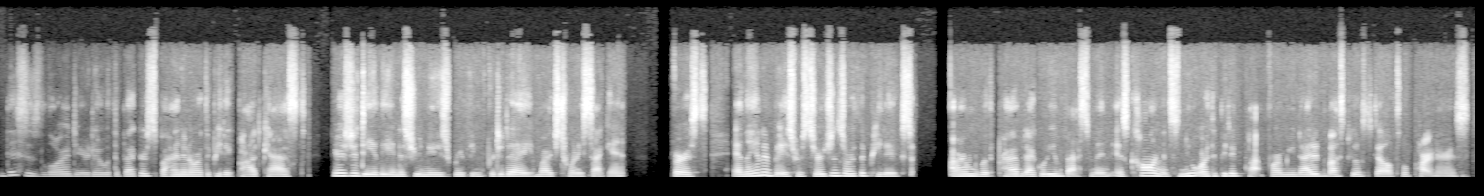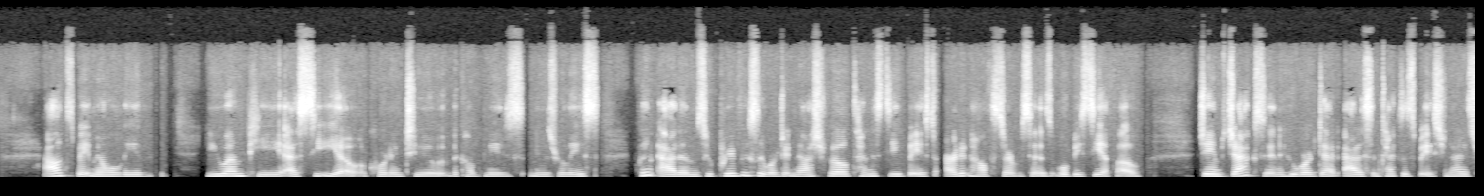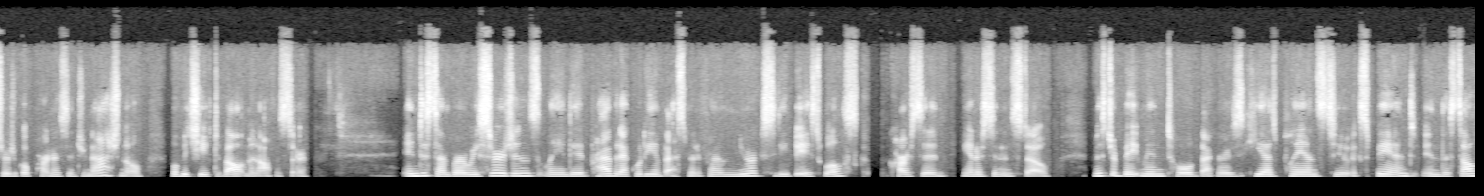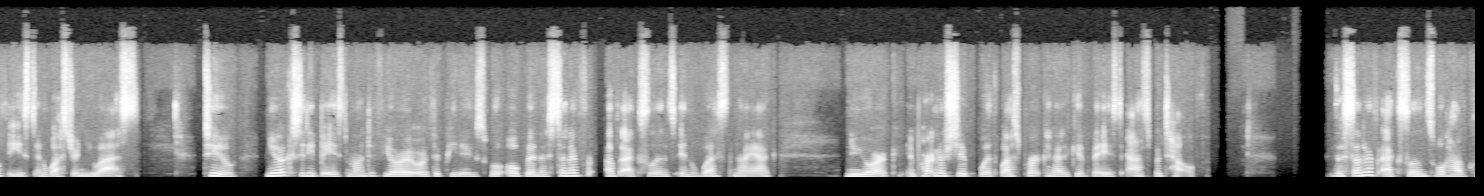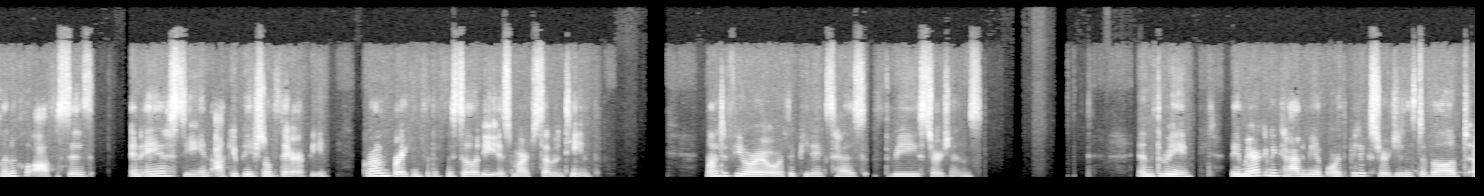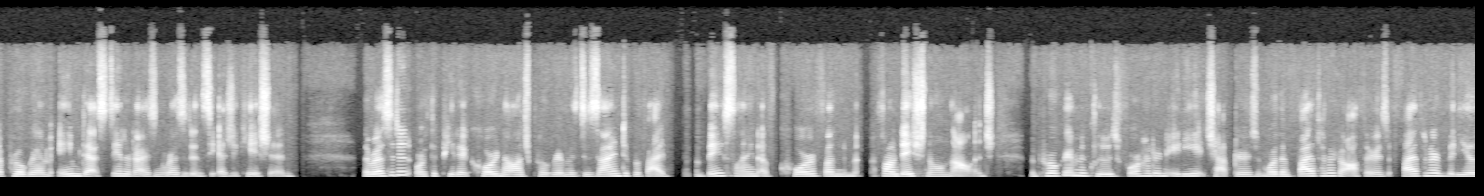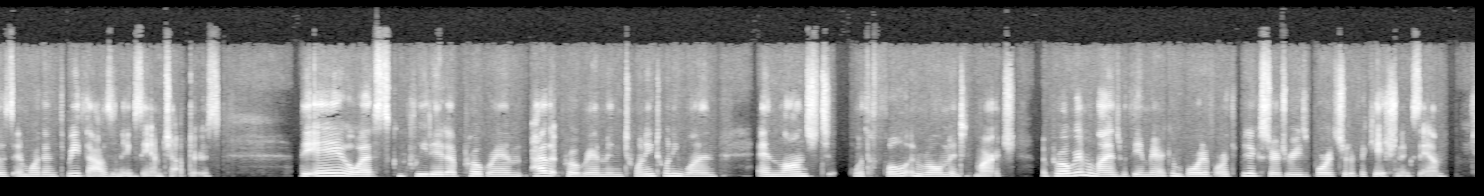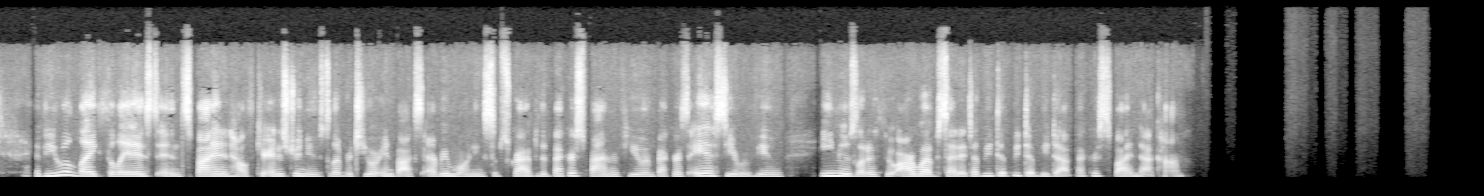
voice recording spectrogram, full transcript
This is Laura Dyrda with the Becker Spine and Orthopedic Podcast. Here's your daily industry news briefing for today, March 22nd. First, Atlanta based Resurgence Orthopedics, armed with private equity investment, is calling its new orthopedic platform United Musculoskeletal Partners. Alex Bateman will lead UMP as CEO, according to the company's news release. Clint Adams, who previously worked at Nashville, Tennessee based Ardent Health Services, will be CFO. James Jackson, who worked at Addison, Texas based United Surgical Partners International, will be Chief Development Officer. In December, Resurgence landed private equity investment from New York City based Welsh Carson, Anderson, and Stowe. Mr. Bateman told Becker's he has plans to expand in the southeast and western U.S. Two, New York City based Montefiore Orthopedics will open a Center for, of Excellence in West Nyack, New York, in partnership with Westport, Connecticut based Aspect Health. The Center of Excellence will have clinical offices in ASC and occupational therapy. Groundbreaking for the facility is March 17th. Montefiore Orthopedics has three surgeons. And three, the American Academy of Orthopedic Surgeons developed a program aimed at standardizing residency education. The Resident Orthopedic Core Knowledge Program is designed to provide a baseline of core fund- foundational knowledge the program includes 488 chapters, more than 500 authors, 500 videos, and more than 3,000 exam chapters. The AAOS completed a program pilot program in 2021 and launched with full enrollment in March. The program aligns with the American Board of Orthopedic Surgery's board certification exam. If you would like the latest in spine and healthcare industry news delivered to your inbox every morning, subscribe to the Becker Spine Review and Becker's ASC Review e newsletter through our website at www.beckerspine.com.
